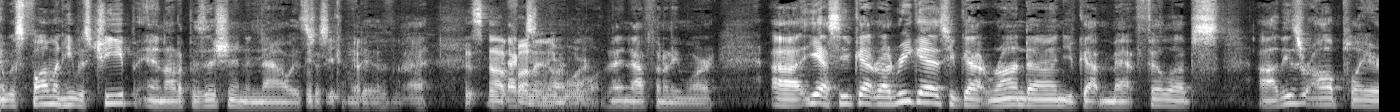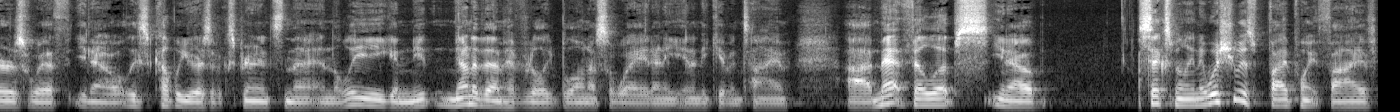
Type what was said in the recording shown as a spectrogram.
It was fun when he was cheap and out of position, and now it's just kind of uh, It's not fun anymore. Not fun anymore. Uh, yeah, so you've got Rodriguez, you've got Rondon, you've got Matt Phillips. Uh, these are all players with you know at least a couple years of experience in the in the league, and ne- none of them have really blown us away at any at any given time. Uh, Matt Phillips, you know, Six million. I wish he was five point five.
